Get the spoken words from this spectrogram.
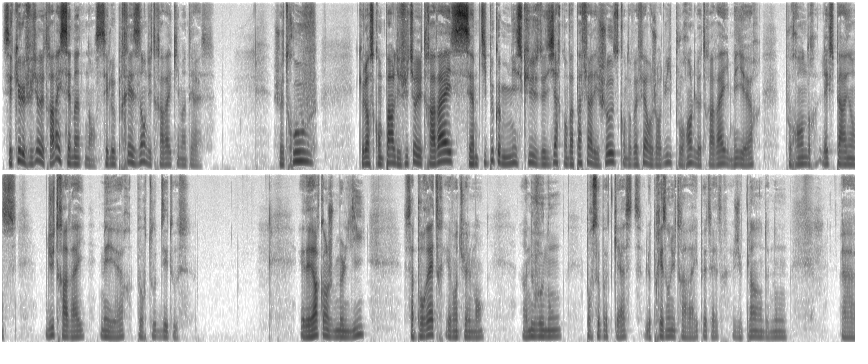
c'est que le futur du travail, c'est maintenant, c'est le présent du travail qui m'intéresse. Je trouve que lorsqu'on parle du futur du travail, c'est un petit peu comme une excuse de dire qu'on va pas faire les choses qu'on devrait faire aujourd'hui pour rendre le travail meilleur, pour rendre l'expérience du travail meilleure pour toutes et tous. Et d'ailleurs, quand je me le dis, ça pourrait être éventuellement un nouveau nom pour ce podcast, le présent du travail peut-être. J'ai plein de noms euh,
